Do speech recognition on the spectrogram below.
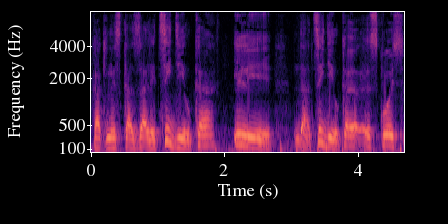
как мы сказали, цедилка или, да, цедилка сквозь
